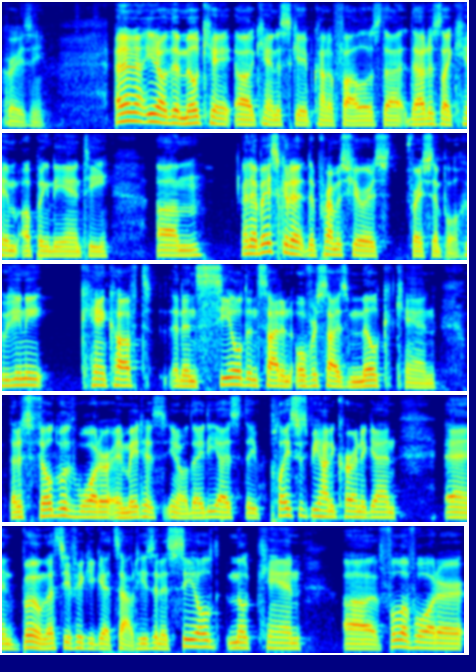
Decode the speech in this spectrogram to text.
Crazy. And then uh, you know the milk can, uh, can escape kind of follows that. That is like him upping the ante. Um, and basically the, the premise here is very simple. Houdini handcuffed and then sealed inside an oversized milk can that is filled with water and made his. You know the idea is they place this behind a current again, and boom, let's see if he gets out. He's in a sealed milk can, uh, full of water,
